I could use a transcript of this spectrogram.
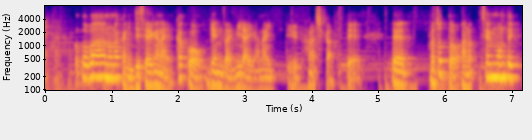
いはいはい。言葉の中に時勢がない過去現在未来がないっていう話があってで、まあ、ちょっとあの専門的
